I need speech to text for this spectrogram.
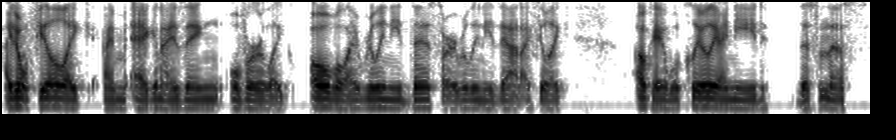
I don't feel like I'm agonizing over like, oh, well, I really need this or I really need that. I feel like okay, well, clearly I need this and this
